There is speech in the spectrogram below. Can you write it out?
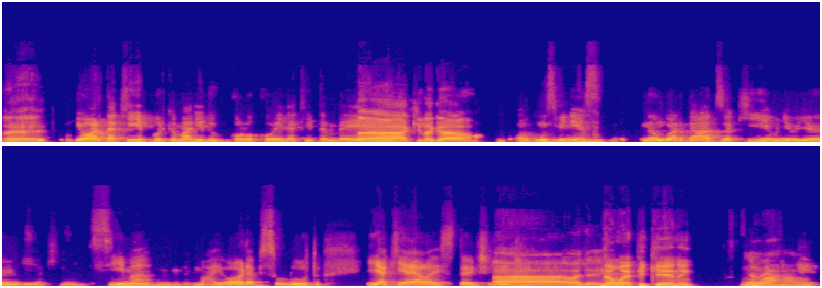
É. O pior tá aqui, porque o marido colocou ele aqui também. Ah, que legal. Alguns vinis não guardados aqui, o Neil Young aqui em cima, maior, absoluto. E aqui ela, a estante de- Ah, olha aí. Não é pequeno, hein? não é Uau. pequeno.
